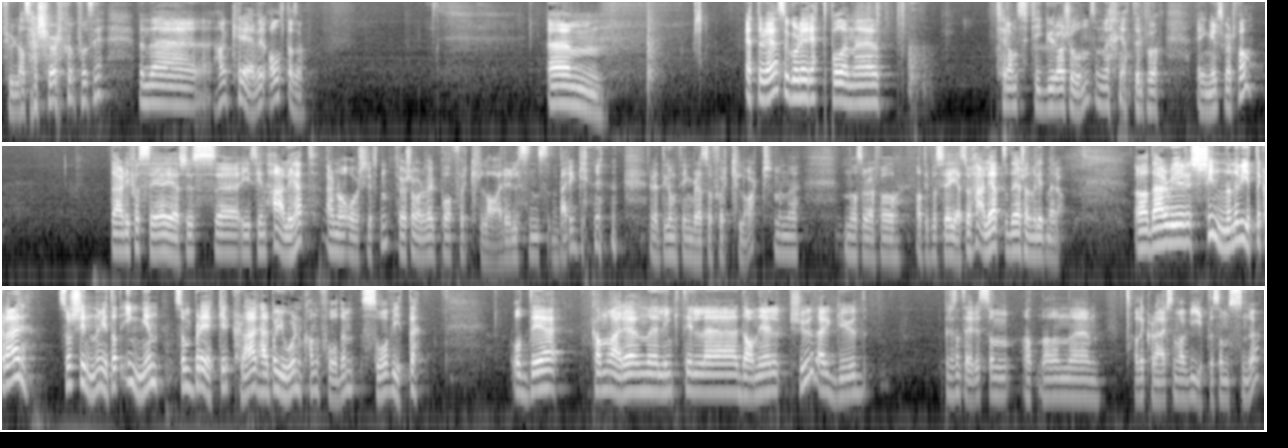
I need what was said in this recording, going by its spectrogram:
full av seg sjøl, si. Men uh, han krever alt, altså. Um, etter det så går det rett på denne transfigurasjonen, som det heter på engelsk i hvert fall. Der de får se Jesus uh, i sin herlighet, er nå overskriften. Før så var det vel på Forklarelsens berg. Jeg vet ikke om ting ble så forklart, men uh, nå står det i hvert fall at de får se Jesu herlighet. og Det skjønner vi litt mer av. Der blir skinnende hvite klær så skinnende hvite at ingen som bleker klær her på jorden, kan få dem så hvite. Og det kan være en link til eh, Daniel 7, der Gud presenteres som at han eh, hadde klær som var hvite som snø.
